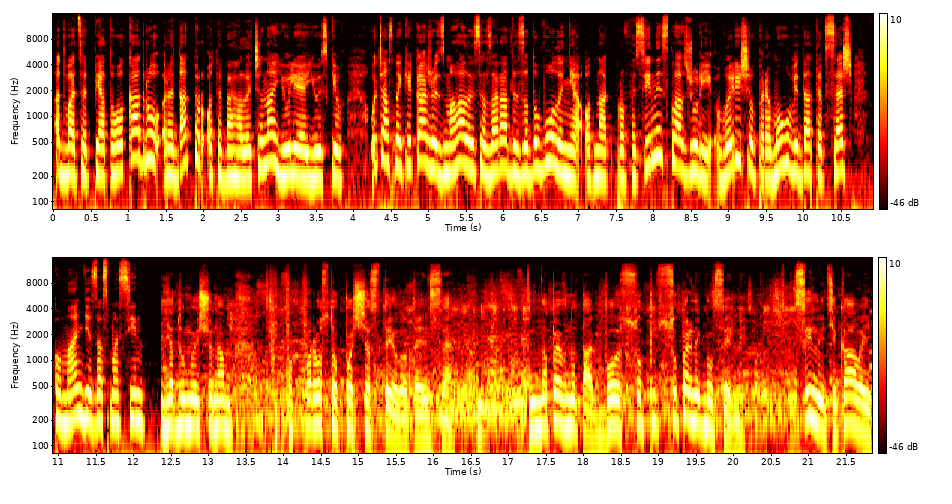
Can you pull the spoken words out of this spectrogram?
а 25-го кадру редактор ОТБ Галичина Юлія Юськів. Учасники кажуть, змагалися заради задоволення. Однак професійний склад журі вирішив перемогу віддати все ж команді Засмасін. Я думаю, що нам просто пощастило, та й все. Напевно, так, бо суперник був сильний. Сильний, цікавий,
